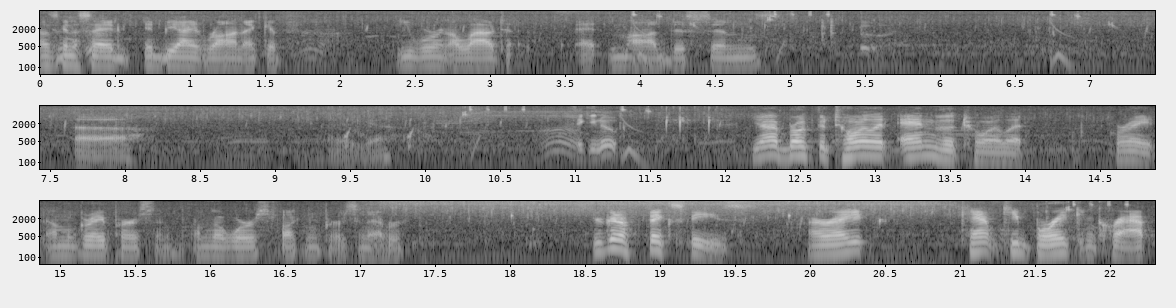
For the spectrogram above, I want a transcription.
I was gonna say it'd be ironic if you weren't allowed to mod The Sims. Uh, there you go. Taking note. Yeah, I broke the toilet and the toilet. Great, I'm a great person. I'm the worst fucking person ever. You're gonna fix these, alright? Can't keep breaking crap.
